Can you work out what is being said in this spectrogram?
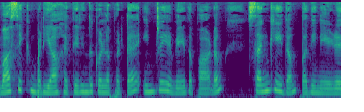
வாசிக்கும்படியாக தெரிந்து கொள்ளப்பட்ட இன்றைய வேத பாடம் சங்கீதம் பதினேழு.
